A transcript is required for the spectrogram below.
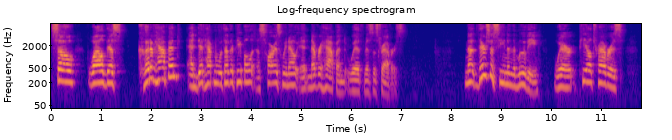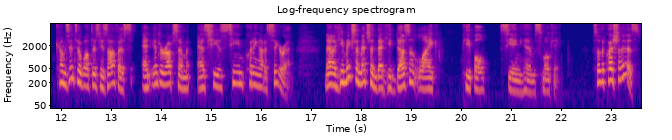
So while this could have happened and did happen with other people, as far as we know, it never happened with Mrs. Travers. Now, there's a scene in the movie where P.L. Travers comes into Walt Disney's office and interrupts him as he is seen putting out a cigarette. Now, he makes a mention that he doesn't like people seeing him smoking. So the question is,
